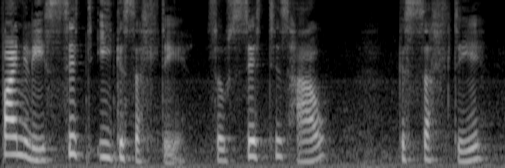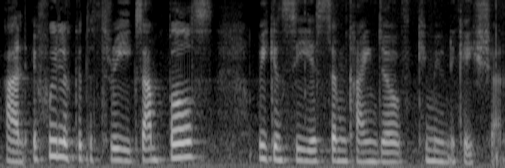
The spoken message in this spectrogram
Finally, sit i gysylltu. So sit is how, gysylltu, and if we look at the three examples, we can see is some kind of communication.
